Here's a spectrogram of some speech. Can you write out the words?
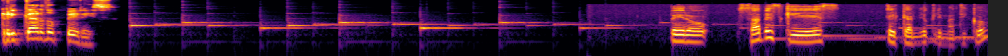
Ricardo Pérez. Pero, ¿sabes qué es el cambio climático?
